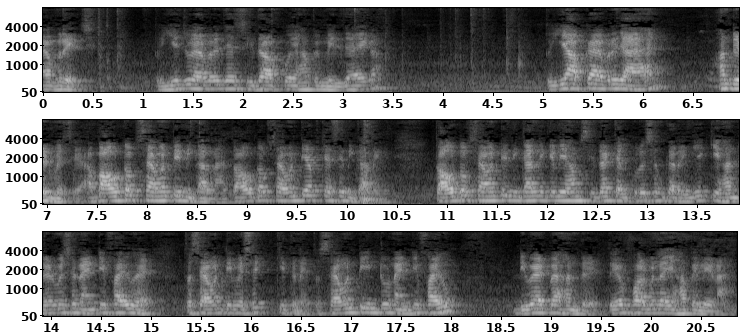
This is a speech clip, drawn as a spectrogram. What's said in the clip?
एवरेज तो ये जो एवरेज है, सीधा आपको यहाँ पे मिल जाएगा। तो ये आपका एवरेज आया है। हंड्रेड में से। अब आउट ऑफ़ सेवेंटी निकालना है। तो आउट ऑफ़ सेवेंटी आप कैसे निकालेंगे? तो आउट ऑफ़ सेवेंटी निकालने के लिए हम सीधा कैलकुलेशन करेंगे कि हंड्रेड में से नाइन्टी फाइव है तो सेवेंटी में से कितने? तो seventy into ninety five divide by hundred तो ये फॉर्मूला यहाँ पे लेना है।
